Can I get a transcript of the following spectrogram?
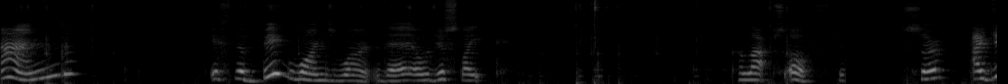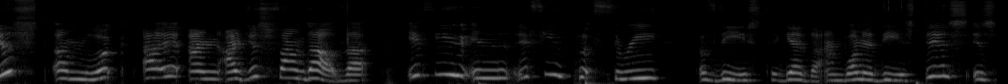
And if the big ones weren't there, it would just like collapse off. So I just um looked at it and I just found out that if you in if you put three of these together and one of these, this is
